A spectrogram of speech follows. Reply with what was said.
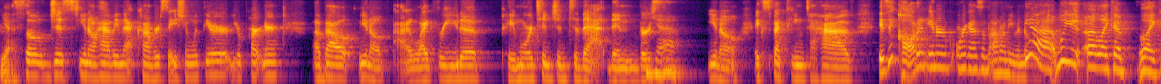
Yes. So just, you know, having that conversation with your your partner about, you know, I like for you to pay more attention to that than versus yeah you know, expecting to have. Is it called an inner orgasm? I don't even know. Yeah, we uh, like a like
